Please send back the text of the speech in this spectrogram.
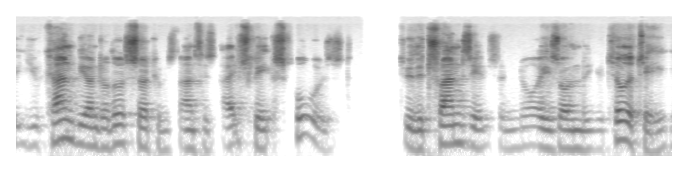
but you can be under those circumstances actually exposed to the transients and noise on the utility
